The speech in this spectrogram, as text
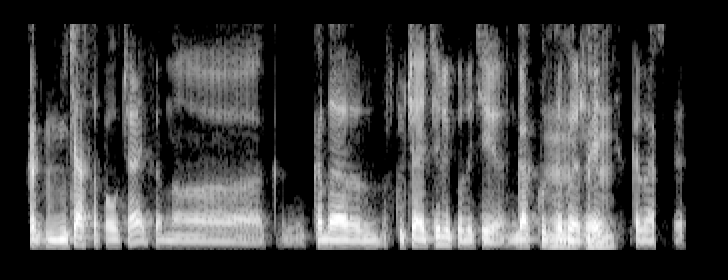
как не часто получается, но когда включаю телек, вот эти Гакку ТВ mm-hmm. же есть, казахская,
